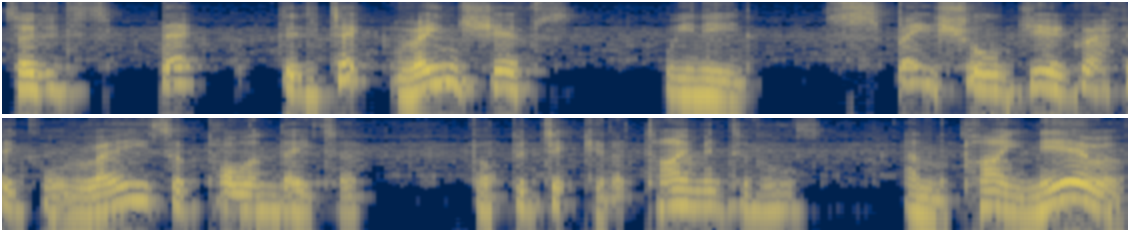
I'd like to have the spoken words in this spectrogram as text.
So to detect, to detect range shifts, we need spatial geographical arrays of pollen data for particular time intervals. And the pioneer of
